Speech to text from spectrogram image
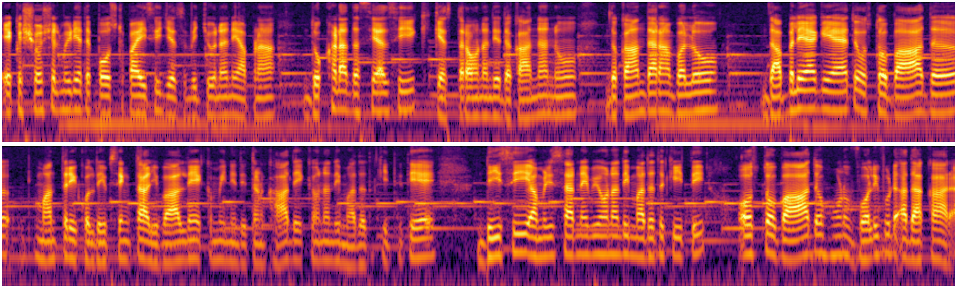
ਇੱਕ ਸੋਸ਼ਲ ਮੀਡੀਆ ਤੇ ਪੋਸਟ ਪਾਈ ਸੀ, ਜਿਸ ਵਿੱਚ ਉਹਨਾਂ ਨੇ ਆਪਣਾ ਦੁੱਖੜਾ ਦੱਸਿਆ ਸੀ ਕਿ ਕਿਸ ਤਰ੍ਹਾਂ ਉਹਨਾਂ ਦੀਆਂ ਦੁਕਾਨਾਂ ਨੂੰ ਦੁਕਾਨਦਾਰਾਂ ਵੱਲੋਂ ਦੱਬ ਲਿਆ ਗਿਆ ਹੈ ਤੇ ਉਸ ਤੋਂ ਬਾਅਦ ਮੰਤਰੀ ਕੁਲਦੀਪ ਸਿੰਘ ਢਾਲੀਵਾਲ ਨੇ 1 ਮਹੀਨੇ ਦੀ ਤਨਖਾਹ ਦੇ ਕੇ ਉਹਨਾਂ ਦੀ ਮਦਦ ਕੀਤੀ ਤੇ ਡੀਸੀ ਅੰਮ੍ਰਿਤਸਰ ਨੇ ਵੀ ਉਹਨਾਂ ਦੀ ਮਦਦ ਕੀਤੀ। ਉਸ ਤੋਂ ਬਾਅਦ ਹੁਣ ਬਾਲੀਵੁੱਡ ਅਦਾਕਾਰ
